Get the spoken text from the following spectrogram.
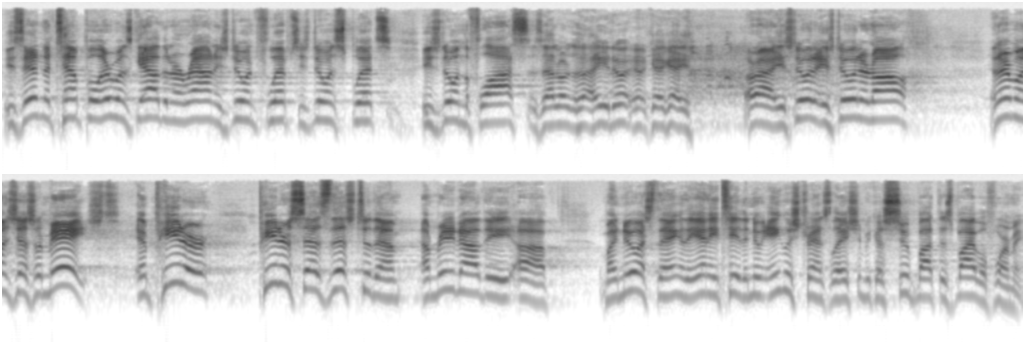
He's in the temple, everyone's gathering around, he's doing flips, he's doing splits, he's doing the floss. Is that how you do it? Okay, okay. All right, he's doing it, he's doing it all. And everyone's just amazed. And Peter, Peter says this to them. I'm reading now the uh, my newest thing, the NET, the New English Translation, because Sue bought this Bible for me.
